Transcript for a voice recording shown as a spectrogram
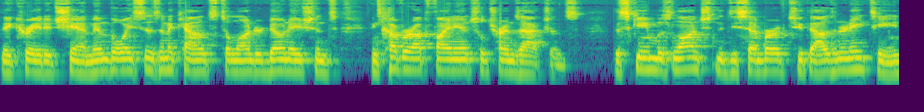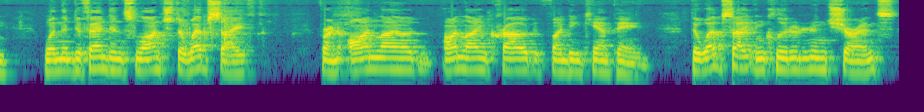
they created sham invoices and accounts to launder donations and cover up financial transactions. The scheme was launched in December of 2018 when the defendants launched a website for an online, online crowdfunding campaign. The website included an insurance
